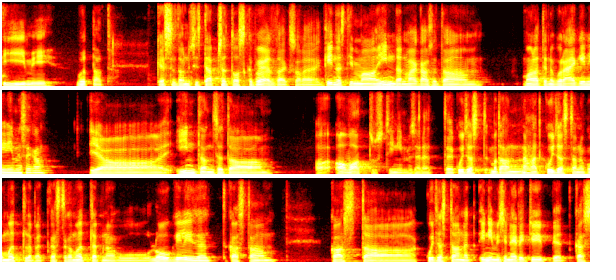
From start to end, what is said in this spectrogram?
tiimi võtad? kes seda nüüd siis täpselt oskab öelda, eks ole, kindlasti ma hindan väga seda, ma alati nagu räägin inimesega ja hindan seda avatust inimesele, et kuidas, ma tahan näha, et kuidas ta nagu mõtleb, et kas ta ka mõtleb nagu loogiliselt, kas ta. kas ta, kuidas ta on, et inimesi on eri tüüpi, et kas,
